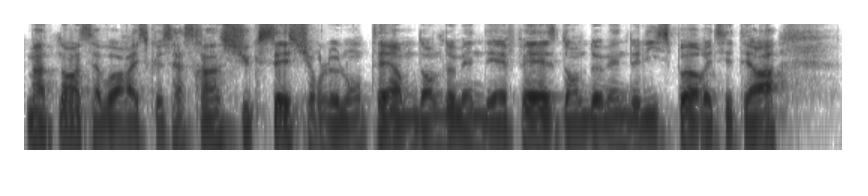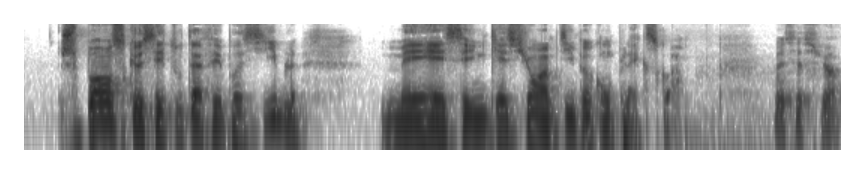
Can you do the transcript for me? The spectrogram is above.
Maintenant, à savoir, est-ce que ça sera un succès sur le long terme dans le domaine des FPS, dans le domaine de l'e-sport, etc. Je pense que c'est tout à fait possible, mais c'est une question un petit peu complexe, quoi. Mais c'est sûr.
